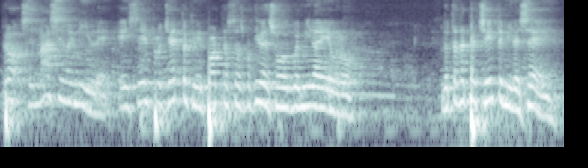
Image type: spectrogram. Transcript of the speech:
Però se il massimo è 1000 e se il progetto che mi porta a sportiva sono 2000 euro, l'80% è 1600.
